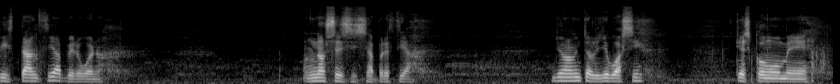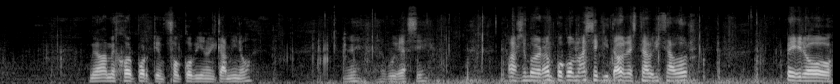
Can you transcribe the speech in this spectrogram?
distancia, pero bueno, no sé si se aprecia. Yo normalmente lo llevo así, que es como me, me va mejor porque enfoco bien el camino. ¿eh? Voy así. Ahora se me verá un poco más, he quitado el estabilizador, pero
